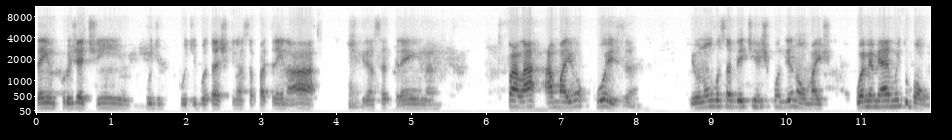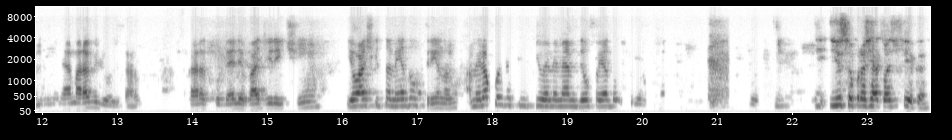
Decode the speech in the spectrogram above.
tenho um projetinho, pude, pude botar as crianças para treinar, as crianças treinam. Falar a maior coisa, eu não vou saber te responder, não, mas o MMA é muito bom, o MMA é maravilhoso, cara. O cara puder levar direitinho, e eu acho que também a doutrina. A melhor coisa que, que o MMA me deu foi a doutrina. E, e o seu projeto onde fica?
